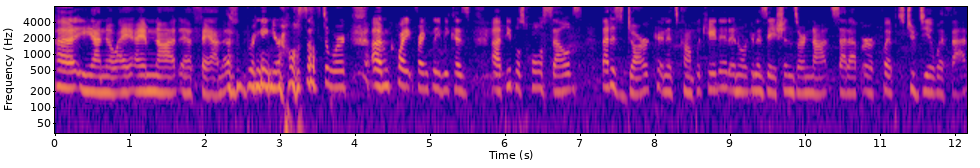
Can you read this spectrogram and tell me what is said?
Uh, yeah, no, I, I, am not a fan of bringing your whole self to work, um, quite frankly, because uh, people's whole selves that is dark and it's complicated, and organizations are not set up or equipped to deal with that.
